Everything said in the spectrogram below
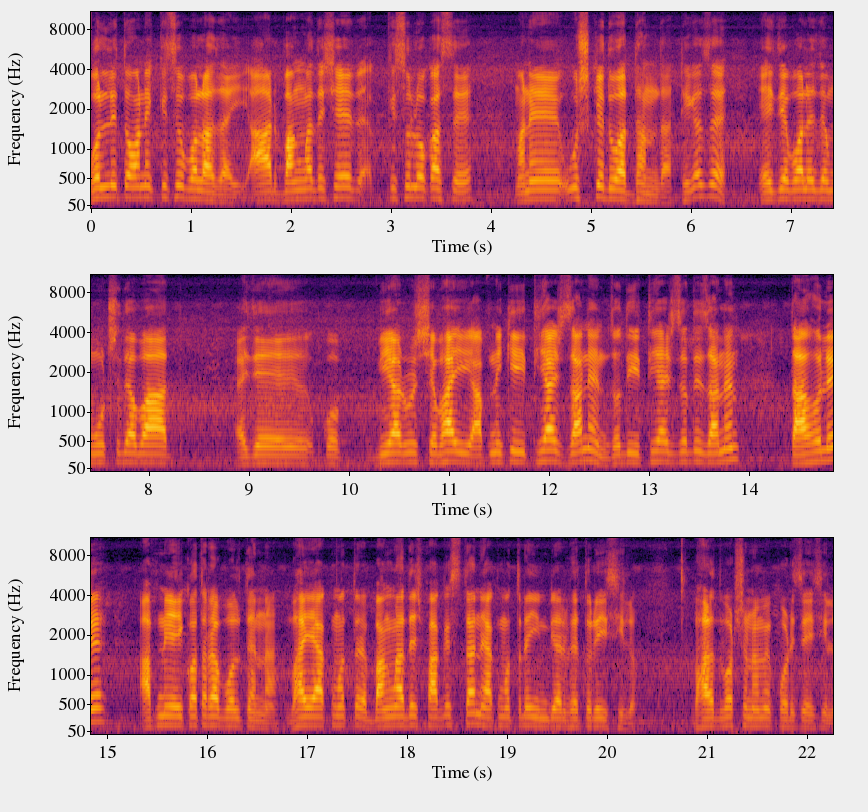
বললে তো অনেক কিছু বলা যায়। আর বাংলাদেশের কিছু লোক আছে মানে উস্কে দেওয়ার ধান্দা, ঠিক আছে? এই যে বলে যে মুর্শিদাবাদ, এই যে বিহার উড়িষ্যা। ভাই, আপনি কি ইতিহাস জানেন? যদি ইতিহাস যদি জানেন, তাহলে আপনি এই কথাটা বলতেন না। ভাই, একমাত্র বাংলাদেশ, পাকিস্তান, একমাত্র ইন্ডিয়ার ভেতরেই ছিল। ভারতবর্ষ নামে পরিচয় ছিল।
